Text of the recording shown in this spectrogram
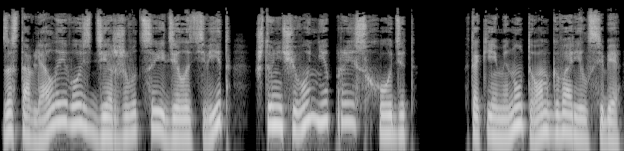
заставляла его сдерживаться и делать вид, что ничего не происходит. В такие минуты он говорил себе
